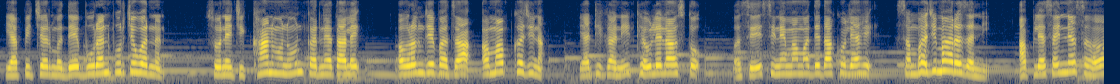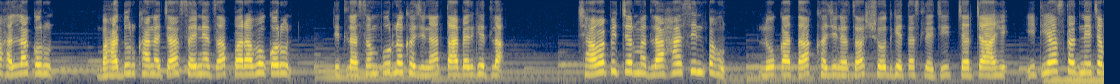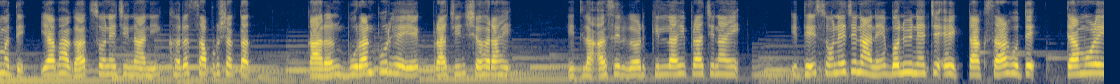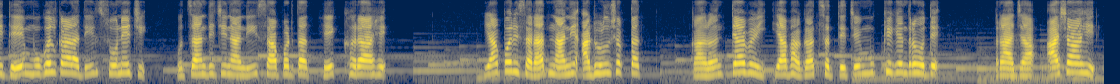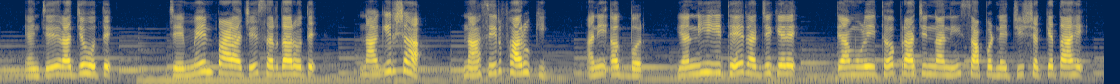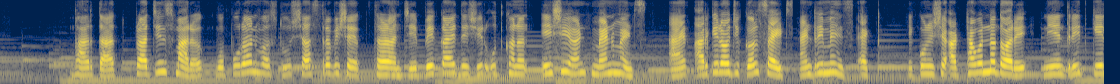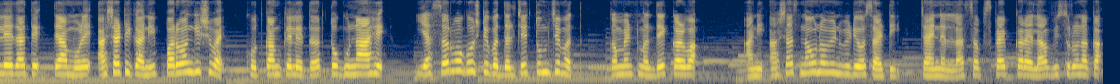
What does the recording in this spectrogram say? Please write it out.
या पिक्चरमध्ये बुरानपूरचे वर्णन सोन्याची खाण म्हणून करण्यात आले. औरंगजेबाचा अमाप खजिना या ठिकाणी ठेवलेला असतो असे सिनेमामध्ये दाखवले आहे. संभाजी महाराजांनी आपल्या सैन्यासह हल्ला करून बहादूर खानाच्या सैन्याचा पराभव करून तिथला संपूर्ण खजिना ताब्यात घेतला. छावा पिक्चर मधला हा सीन पाहून लोक आता खजिन्याचा शोध घेत असल्याची चर्चा आहे. इतिहास तज्ज्ञाच्या मते या भागात सोन्याची नाणी खरंच सापडू शकतात. कारण बुरानपूर हे एक प्राचीन शहर आहे. इथला असिरगड किल्लाही प्राचीन आहे. इथे सोन्याचे नाणे बनविण्याचे एक टाकसाळ होते. त्यामुळे इथे मुघल काळातील सोन्याची व चांदीची नाणी सापडतात हे खरं आहे. या परिसरात नाणी आढळू शकतात. कारण त्यावेळी या भागात सत्तेचे मुख्य केंद्र होते. राजा आशा अहिर यांचे राज्य होते जे मेनपाळाचे सरदार होते. नागिर नासिर फारुकी आणि अकबर यांनीही इथे राज्य केले. त्यामुळे इथं प्राचीन नाणी सापडण्याची शक्यता आहे. भारतात प्राचीन स्मारक व पुराणवस्तू शास्त्रविषयक स्थळांचे बेकायदेशीर उत्खनन ancient monuments and archaeological sites and remains act एकोणीसशे अठ्ठावन्नद्वारे नियंत्रित केले जाते. त्यामुळे अशा ठिकाणी परवानगीशिवाय खोदकाम केले तर तो गुन्हा आहे. या सर्व गोष्टीबद्दलचे तुमचे मत कमेंटमध्ये कळवा आणि अशाच नवनवीन व्हिडिओसाठी चॅनलला सबस्क्राईब करायला विसरू नका.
